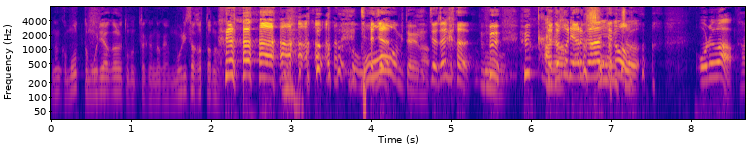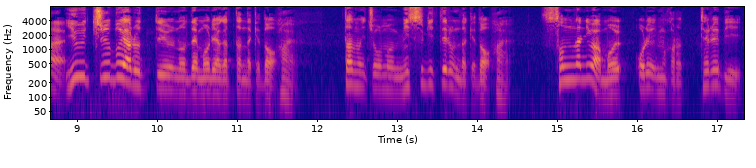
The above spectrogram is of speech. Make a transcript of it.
なんかもっと盛り上がると思ったけどなんか盛り下がったな。じゃあおおみたいな。じゃあなんかフフックがどこにあるかなっていうの俺ははい。YouTube やるっていうので盛り上がったんだけどはい。多分一応もう見過ぎてるんだけどはい。そんなにはもう俺今からテレビ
